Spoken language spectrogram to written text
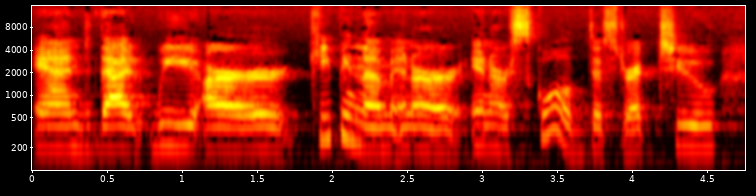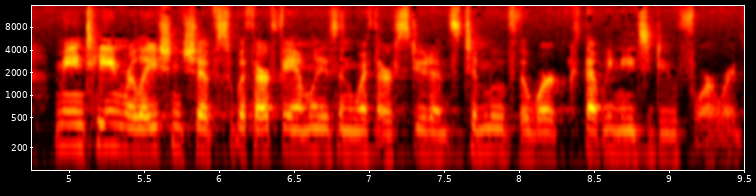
and that we are keeping them in our in our school district to maintain relationships with our families and with our students to move the work that we need to do forward.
